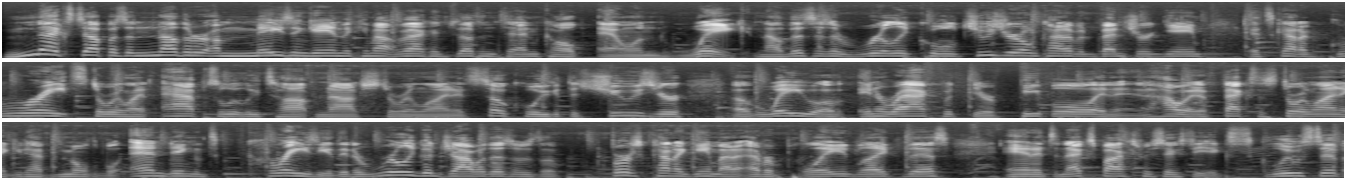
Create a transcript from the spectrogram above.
Next up is another amazing game that came out back in 2010 called Alan Wake. Now, this is a really cool choose your own kind of adventure game. It's got a great storyline, absolutely top notch storyline. It's so cool. You get to choose your uh, way you uh, interact with your people and, and how it affects the storyline. It can have multiple endings. It's crazy. They did a really good job with this. It was the first kind of game I ever played like this, and it's an Xbox 360 exclusive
